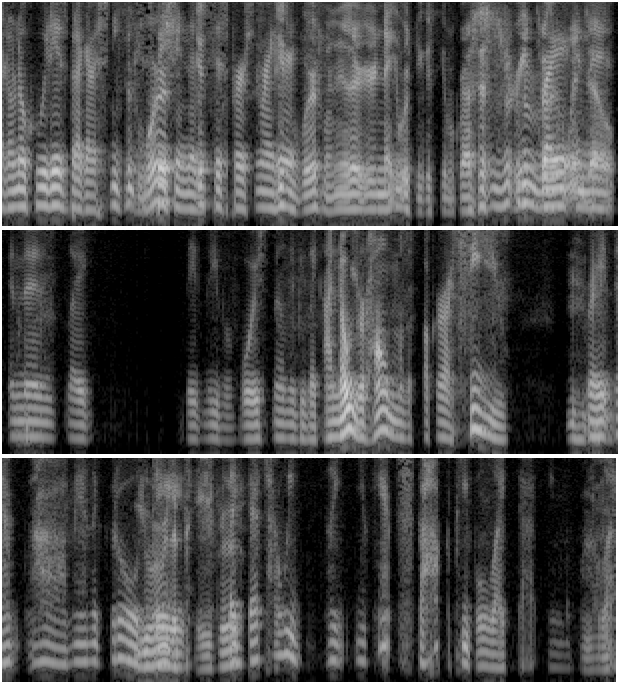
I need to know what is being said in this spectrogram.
I don't know who it is, but I got a sneaking It's worse. suspicion that it's, It's- this person right It's here." worse when they're your neighbors. You can see them across the street through the right? And then, window. and then like they'd leave a voicemail and they'd be like, "I know you're home, motherfucker. I see you." Mhm. Right? That ah man, the good old You days. Like that's how we like. You can't stalk people like that but like,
